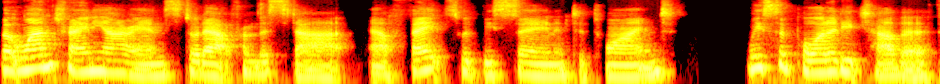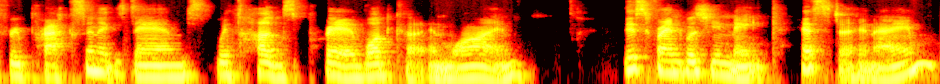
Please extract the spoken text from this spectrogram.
But one trainee RN stood out from the start. Our fates would be soon intertwined. We supported each other through pracs and exams with hugs, prayer, vodka, and wine. This friend was unique, Hester, her name,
